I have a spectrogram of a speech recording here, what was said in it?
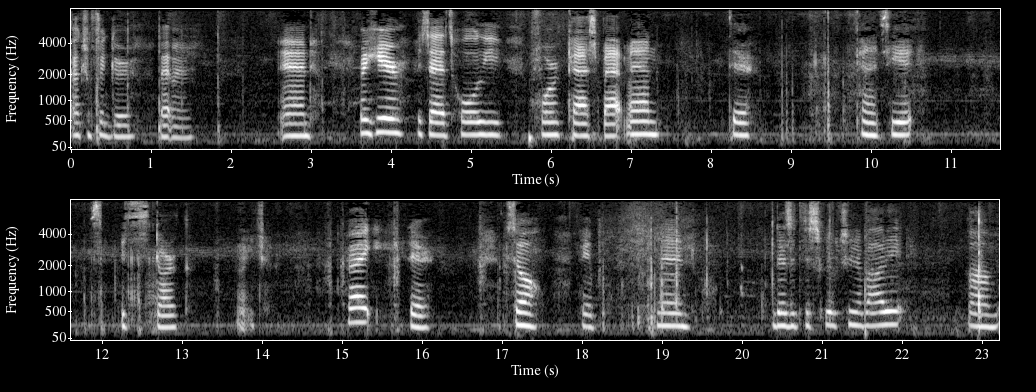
action figure Batman. And right here it says Holy Forecast Batman. There. Can't see it. It's, it's dark. Right there. So, okay, then there's a description about it. Um,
